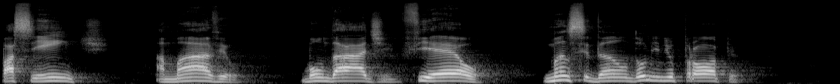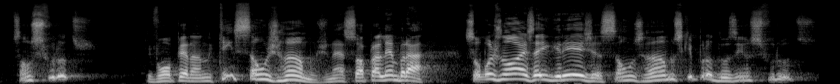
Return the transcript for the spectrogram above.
paciente, amável, bondade, fiel, mansidão, domínio próprio. São os frutos que vão operando. Quem são os ramos, né? Só para lembrar, somos nós, a igreja, são os ramos que produzem os frutos.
